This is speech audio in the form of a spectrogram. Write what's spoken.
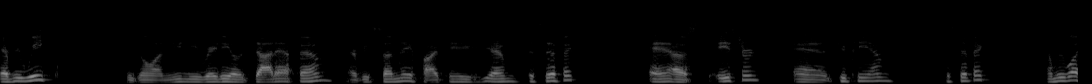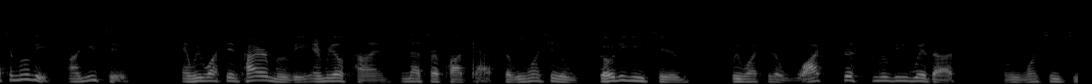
Every week, we go on mutinyradio.fm every Sunday, 5 p.m. Pacific and uh, Eastern, and 2 p.m. Pacific, and we watch a movie on YouTube. And we watch the entire movie in real time, and that's our podcast. So we want you to go to YouTube. We want you to watch this movie with us, and we want you to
